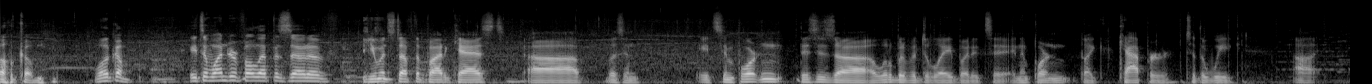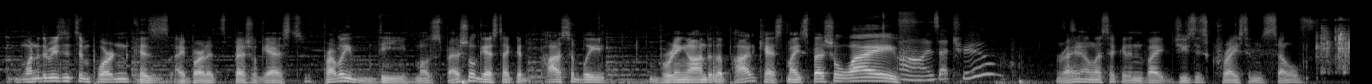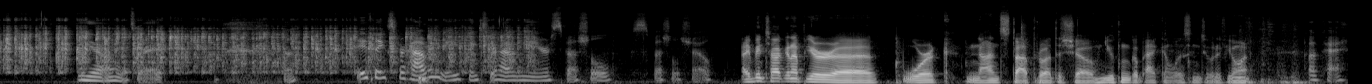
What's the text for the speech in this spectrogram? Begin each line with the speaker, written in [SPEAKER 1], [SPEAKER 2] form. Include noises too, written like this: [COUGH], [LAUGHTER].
[SPEAKER 1] welcome, welcome. It's a wonderful episode of Human Stuff, the podcast. Uh, listen, it's important. This is uh, a little bit of a delay, but it's a, an important like capper to the week. Uh, one of the reasons it's important because I brought a special guest, probably the most special guest I could possibly bring onto the podcast. My special wife,
[SPEAKER 2] Oh, is that true?
[SPEAKER 1] right? Unless I could invite Jesus Christ Himself.
[SPEAKER 2] Yeah, that's right. Hey, thanks for having me. Thanks for having me your special special show.
[SPEAKER 1] I've been talking up your uh, work nonstop throughout the show. You can go back and listen to it if you want.
[SPEAKER 2] Okay.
